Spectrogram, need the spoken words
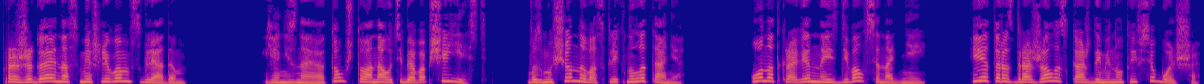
прожигая насмешливым взглядом. «Я не знаю о том, что она у тебя вообще есть», — возмущенно воскликнула Таня. Он откровенно издевался над ней, и это раздражало с каждой минутой все больше.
